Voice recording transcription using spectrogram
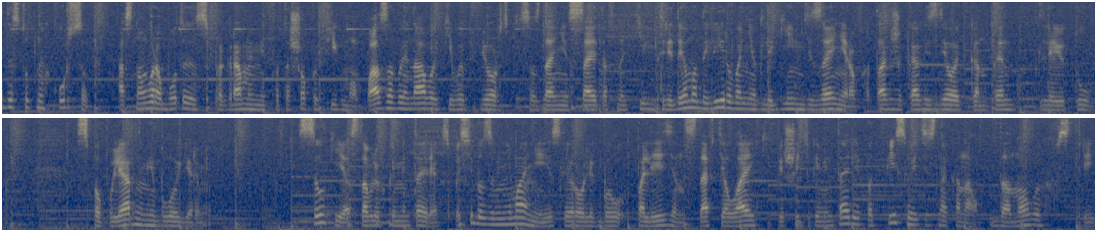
доступных курсов основы работы с программами Photoshop и Figma, базовые навыки веб-верстки, создание сайтов на тиль, 3D-моделирование для геймдизайнеров, а также как сделать контент для YouTube с популярными блогерами. Ссылки я оставлю в комментариях. Спасибо за внимание, если ролик был полезен, ставьте лайки, пишите комментарии, подписывайтесь на канал. До новых встреч!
